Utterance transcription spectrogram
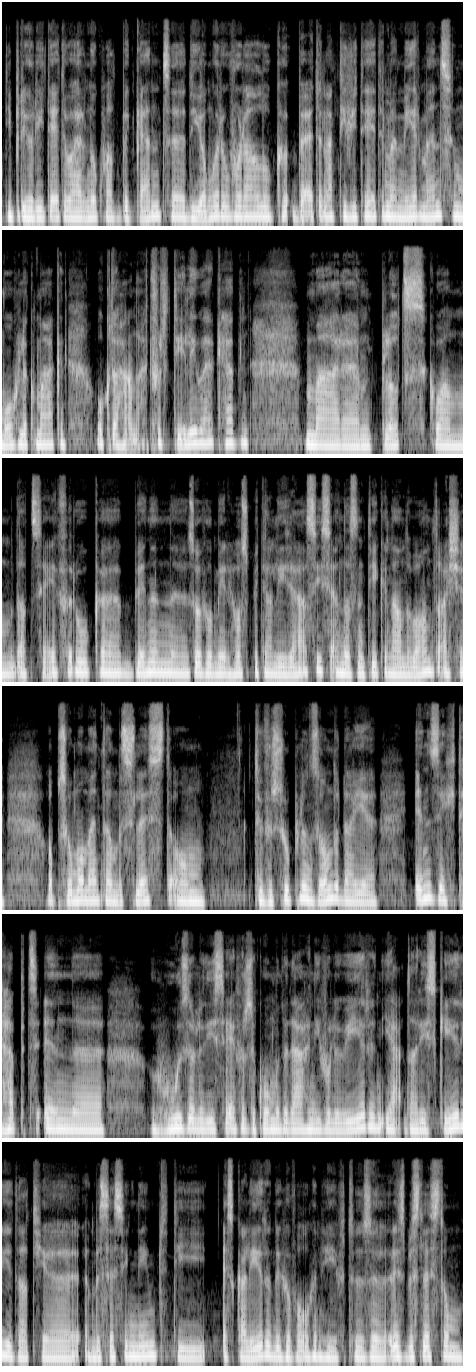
Die prioriteiten waren ook wat bekend. Uh, de jongeren vooral ook buitenactiviteiten met meer mensen mogelijk maken. Ook de aandacht voor telewerk hebben. Maar uh, plots kwam dat cijfer ook binnen. zoveel meer hospitalisaties. En dat is een teken aan de wand. Als je op zo'n moment dan beslist om te versoepelen zonder dat je inzicht hebt in uh, hoe zullen die cijfers de komende dagen evolueren, ja, dan riskeer je dat je een beslissing neemt die escalerende gevolgen heeft. Dus uh, er is beslist om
